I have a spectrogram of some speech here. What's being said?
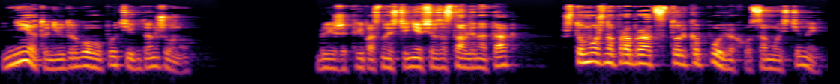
Нет у них другого пути к донжону. Ближе к крепостной стене все заставлено так, что можно пробраться только поверху самой стены.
